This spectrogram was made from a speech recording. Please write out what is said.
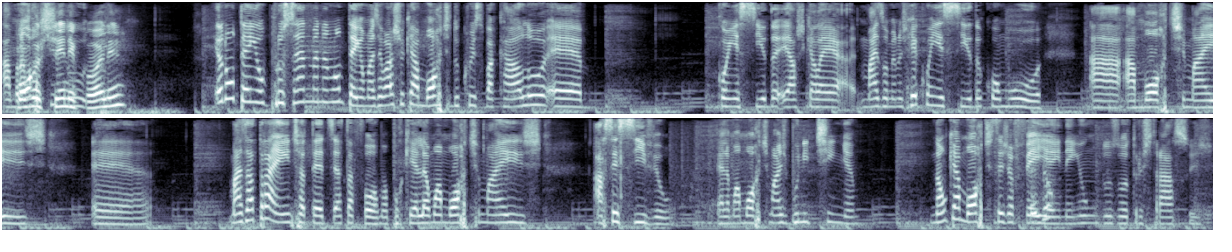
a Pra morte você, do... Nicole, Eu não tenho, pro Sandman eu não tenho, mas eu acho que a morte do Chris Bacalo é conhecida, eu acho que ela é mais ou menos reconhecida como a, a morte mais é, mais atraente até de certa forma, porque ela é uma morte mais acessível, ela é uma morte mais bonitinha. Não que a morte seja feia em nenhum dos outros traços.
